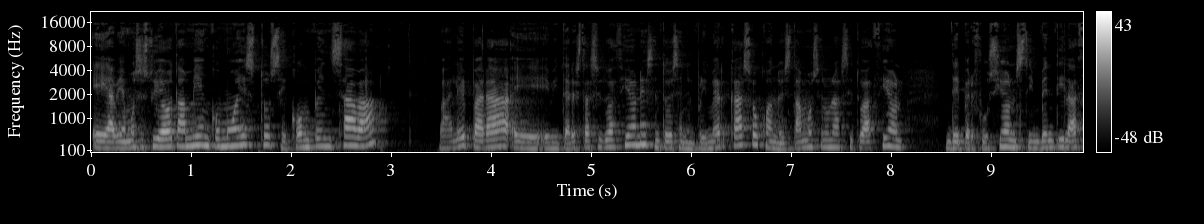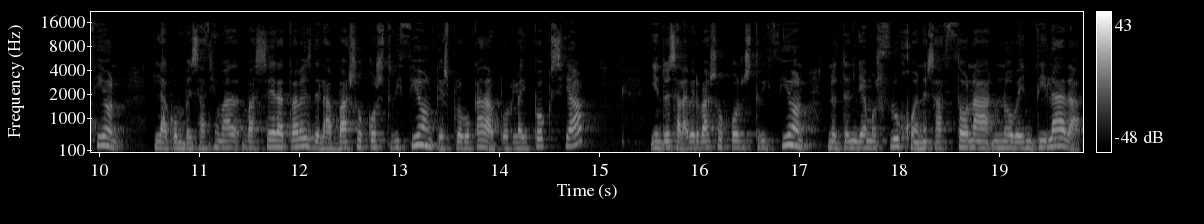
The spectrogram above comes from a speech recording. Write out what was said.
Eh, habíamos estudiado también cómo esto se compensaba ¿vale? para eh, evitar estas situaciones. Entonces, en el primer caso, cuando estamos en una situación de perfusión sin ventilación, la compensación va, a ser a través de la vasoconstricción, que es provocada por la hipoxia, y entonces al haber vasoconstricción no tendríamos flujo en esa zona no ventilada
